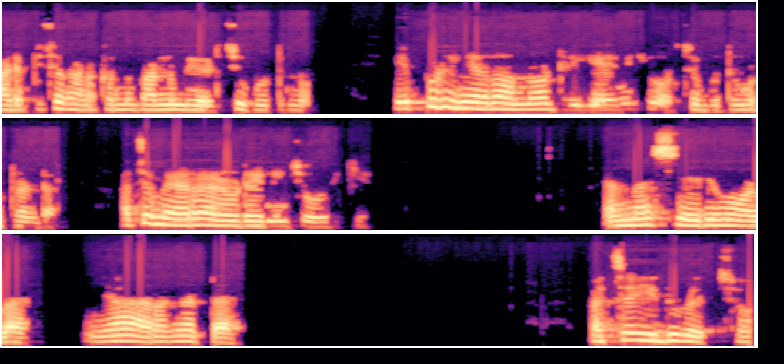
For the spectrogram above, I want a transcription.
പഠിപ്പിച്ച കണക്കെന്ന് പറഞ്ഞ് മേടിച്ചു കൂട്ടുന്നു. എപ്പോഴും ഇങ്ങനെ തന്നോണ്ടിരിക്കുക. എനിക്ക് കുറച്ച് ബുദ്ധിമുട്ടുണ്ട്. അച്ഛൻ വേറെ ആരോടെങ്കിലും ചോദിക്കും. എന്നാ ശരി മോളെ. ഞാൻ ഇറങ്ങട്ടെ. അച്ഛ ഇത് വെച്ചോ.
